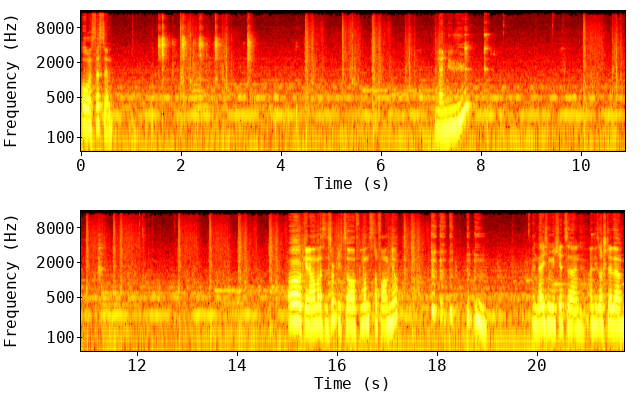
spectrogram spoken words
Oh, was ist das denn? Na nü? Okay, dann machen wir das jetzt wirklich zur Monsterform hier. Dann werde ich nämlich jetzt äh, an dieser Stelle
